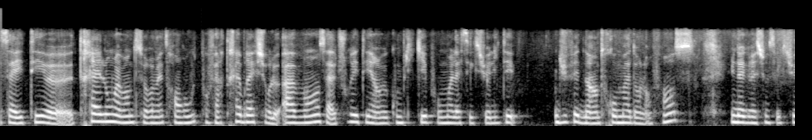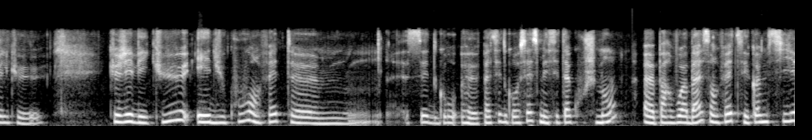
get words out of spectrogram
ça a été euh, très long avant de se remettre en route. Pour faire très bref sur le avant, ça a toujours été un peu compliqué pour moi la sexualité du fait d'un trauma dans l'enfance, une agression sexuelle que, que j'ai vécue. Et du coup, en fait, euh, cette gros, euh, pas cette grossesse, mais cet accouchement par voie basse, en fait, c'est comme si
